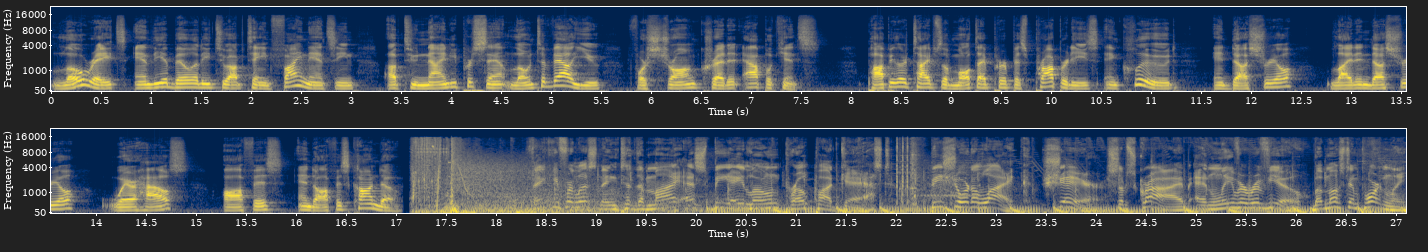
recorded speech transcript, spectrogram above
low rates and the ability to obtain financing up to 90% loan to value for strong credit applicants. Popular types of multi-purpose properties include industrial, light industrial, warehouse, office, and office condo. Thank you for listening to the My SBA Loan Pro podcast. Be sure to like, share, subscribe, and leave a review. But most importantly,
